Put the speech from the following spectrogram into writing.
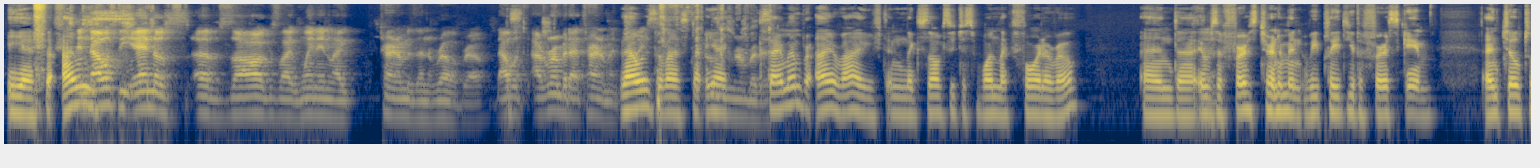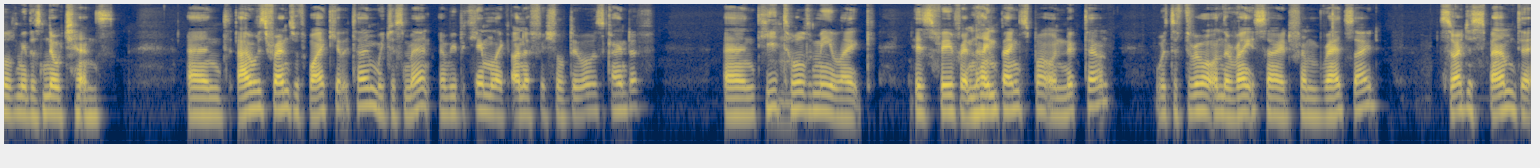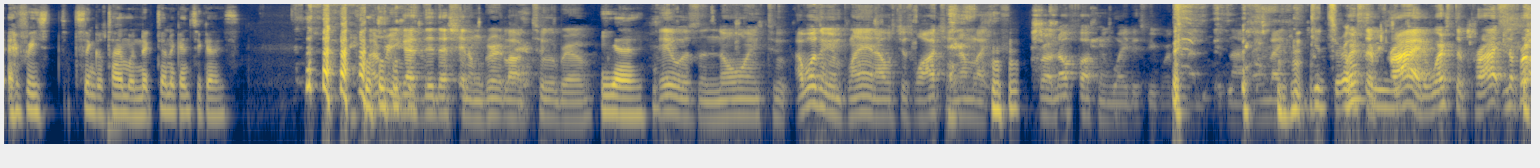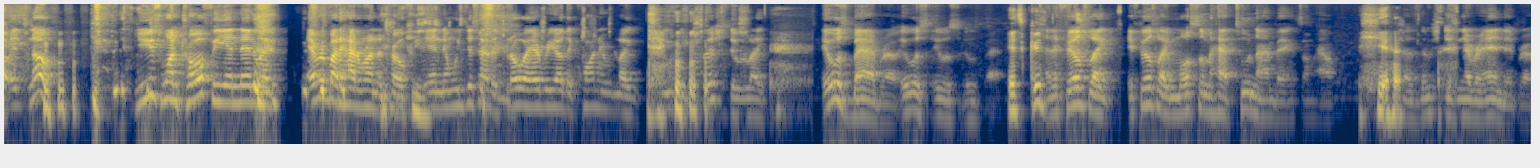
yeah, so I was, And that was the end of of Zogs like winning like tournaments in a row, bro. That was I remember that tournament. that Like, was the last time. I Yeah, remember because that. I remember I arrived and like Zogs had just won like four in a row, and uh, it was the first tournament we played you the first game, and Jill told me there's no chance, and I was friends with Wyke at the time. We just met and we became like unofficial duos kind of, and he Mhm. told me like his favorite nine bang spot on Nuketown was to throw it on the right side from red side. So I just spammed it every single time on Nuketown against you guys. I remember you guys did that shit on Gridlock too, bro. Yeah, It was annoying too. I wasn't even playing. I was just watching. I'm like, bro, no fucking way these people are gonna do not bang. Like, Get where's the pride? Where's the pride? No, bro, it's no. You use one trophy and then like everybody had to run a trophy, and then we just had to throw every other corner like we would push to. Like it was bad, bro. It was it was it was bad. it's good. And it feels like it feels like most of them had two nine bangs somehow Yeah. because them shits never ended, bro.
